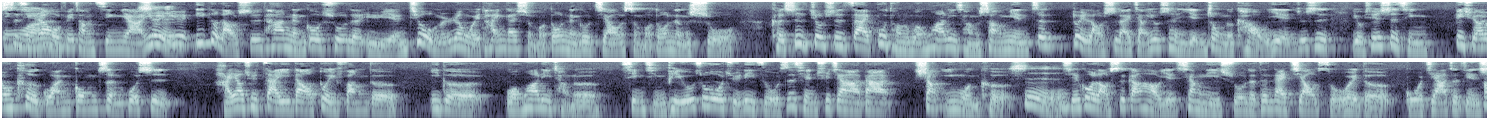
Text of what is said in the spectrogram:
事情，让我非常惊讶，因为因为一个老师他能够说的语言，就我们认为他应该什么都能够教，什么都能说。可是就是在不同的文化立场上面，这对老师来讲又是很严重的考验。就是有些事情必须要用客观、公正，或是还要去在意到对方的一个文化立场的心情。比如说，我举例子，我之前去加拿大上英文课，是结果老师刚好也像你说的，正在教所谓的国家这件事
